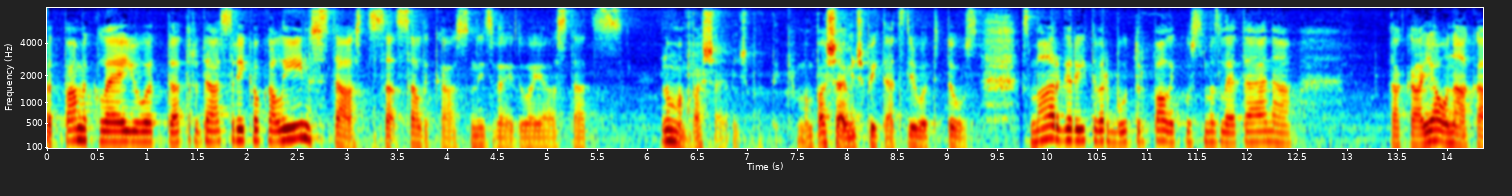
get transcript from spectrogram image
Pat pameklējot, atradās arī kaut kā līnijas stāsts, salikās un izveidojās tāds Nu, man pašai viņš patika. Man pašai viņš bija tāds ļoti tuvs. Margarita varbūt tur palikusi mazliet ēnā. Tā kā jaunākā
